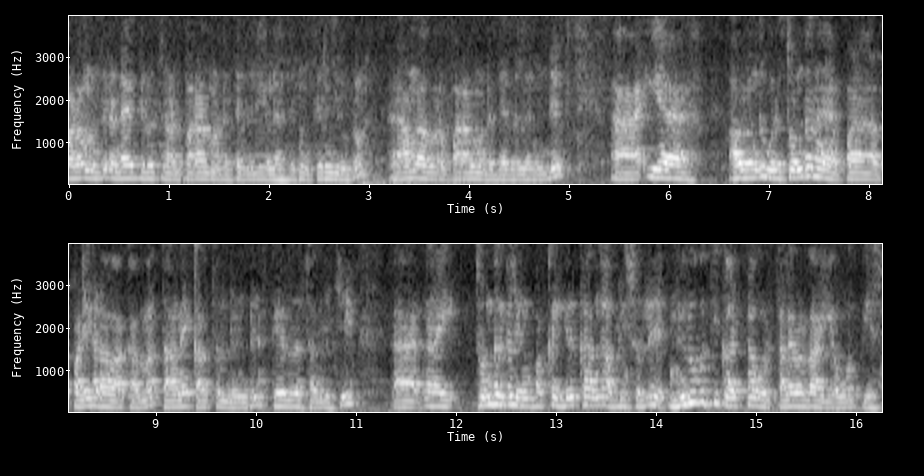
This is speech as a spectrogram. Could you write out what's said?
பணம் வந்து ரெண்டாயிரத்தி இருபத்தி நாலு பாராளுமன்ற தேர்தலில் எல்லாத்துக்கும் தெரிஞ்சிருக்கும். ராமநாதபுரம் பாராளுமன்ற தேர்தலில் நின்று அவர் வந்து ஒரு தொண்டனை ப பலிகடாவாக்காம தானே களத்தில் நின்று தேர்தலை சந்தித்து நான் தொண்டர்கள் என் பக்கம் இருக்காங்க அப்படின்னு சொல்லி நிரூபித்து காட்டின ஒரு தலைவர் தான் ஐயா ஓபிஎஸ்.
